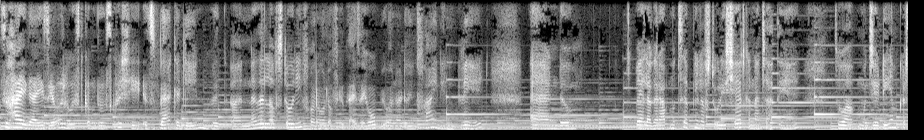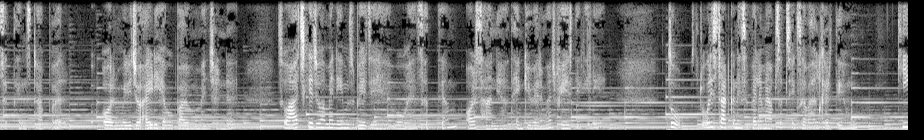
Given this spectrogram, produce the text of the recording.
So, hi guys, your host Kamdos Khushi is back again with another love story for all of you guys. I hope you all are doing fine and great. And um, well, अगर आप मुझसे अपनी लव स्टोरी शेयर करना चाहते हैं तो आप मुझे डीएम कर सकते हैं इंस्टा पर और मेरी जो आईडी है वो बायो में मैंशन है सो so, आज के जो हमें नेम्स भेजे हैं वो हैं सत्यम और Sanya thank you very much भेजने के लिए तो स्टोरी स्टार्ट करने से पहले मैं आप सबसे एक सवाल करती हूँ कि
